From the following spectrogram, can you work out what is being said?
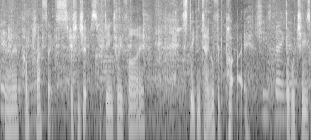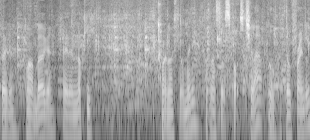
And then pub classics, fish and chips, 15.25. Steak and Tanglefoot pie. Cheeseburger. Double cheeseburger, plant burger, potato gnocchi. Quite a nice little menu, quite a nice little spot to chill out. Oh, dog friendly.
